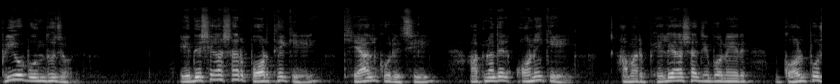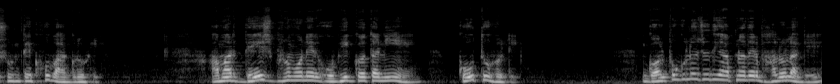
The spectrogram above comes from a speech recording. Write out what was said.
প্রিয় বন্ধুজন, এদেশে আসার পর থেকে খেয়াল করেছি, আপনাদের অনেকেই আমার ফেলে আসা জীবনের গল্প শুনতে খুব আগ্রহী। আমার দেশ ভ্রমণের অভিজ্ঞতা নিয়ে কৌতূহলী। গল্পগুলো যদি আপনাদের ভালো লাগে,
